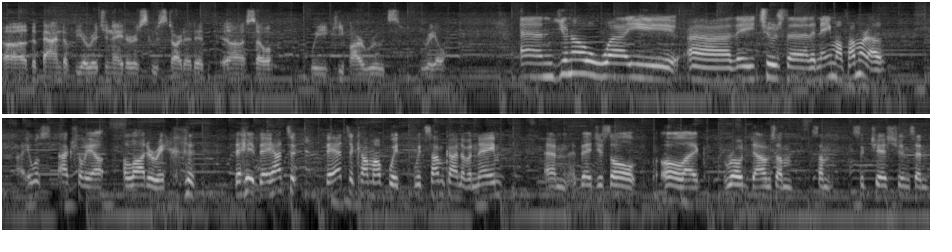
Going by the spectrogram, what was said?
uh, the band of the originators who started it. Uh, so we keep our roots real. And you know why uh, they choose the, the name of Amoral? Uh, it was actually a, a lottery. they they had to they had to come up with, with some kind of a name, and they just all all like wrote down some some suggestions and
